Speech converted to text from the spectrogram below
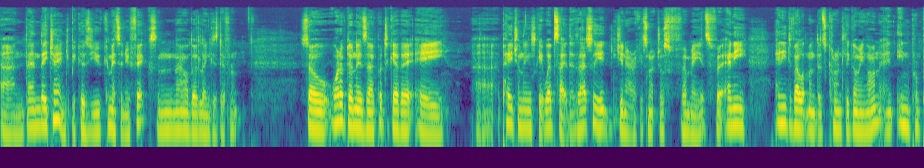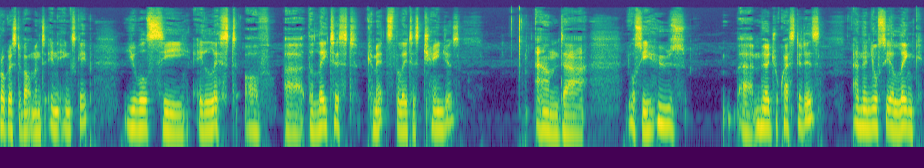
And then they change because you commit a new fix and now the link is different. So what I've done is I put together a uh, page on the Inkscape website that's actually generic. It's not just for me. It's for any any development that's currently going on and in progress development in Inkscape. You will see a list of uh, the latest commits, the latest changes, and uh, you'll see whose uh, merge request it is, and then you'll see a link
